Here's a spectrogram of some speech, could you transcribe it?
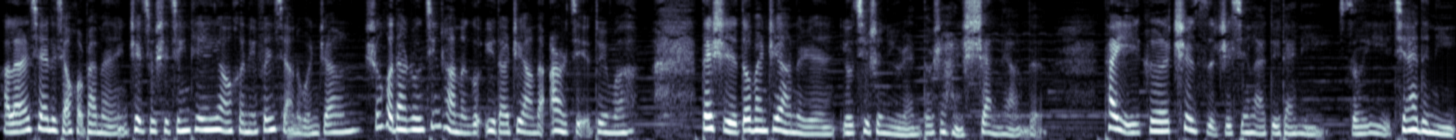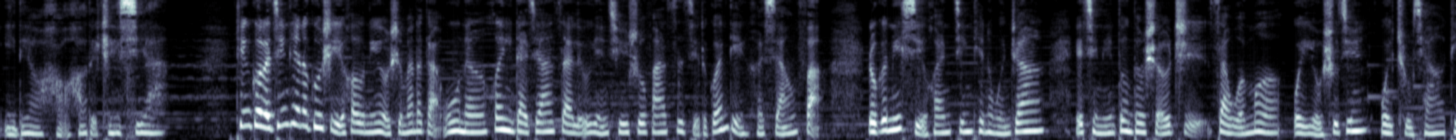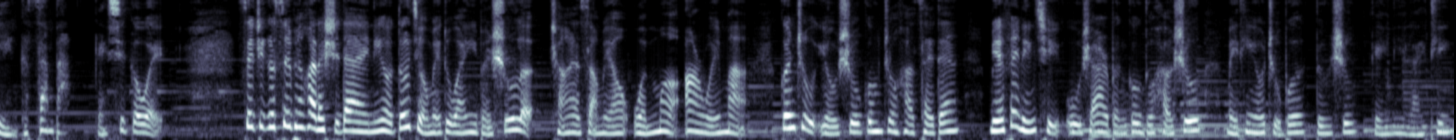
好了，亲爱的小伙伴们，这就是今天要和您分享的文章。生活当中经常能够遇到这样的二姐，对吗？但是多半这样的人，尤其是女人，都是很善良的。她以一颗赤子之心来对待你，所以，亲爱的你一定要好好的珍惜啊。听过了今天的故事以后，您有什么样的感悟呢？欢迎大家在留言区抒发自己的观点和想法。如果你喜欢今天的文章，也请您动动手指，在文末为有书君、为楚乔点个赞吧，感谢各位。在这个碎片化的时代，你有多久没读完一本书了？长按扫描文末二维码，关注有书公众号菜单，免费领取五十二本共读好书，每天有主播读书给你来听。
